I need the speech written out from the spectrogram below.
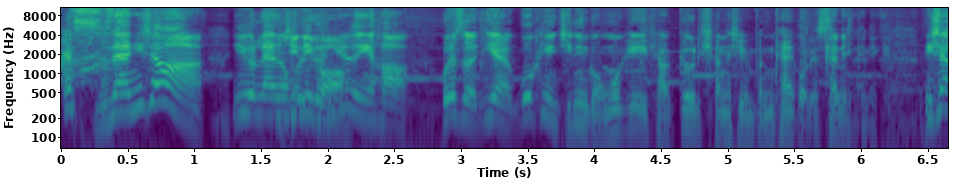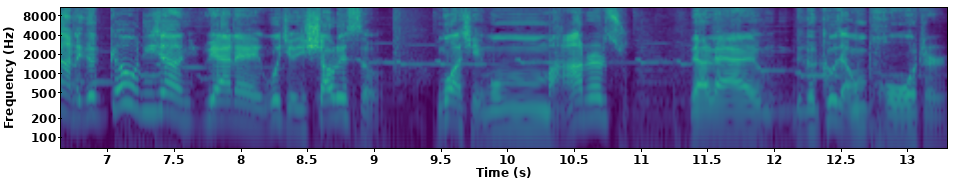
哎，是噻，你想啊，一个男人经历过女人也好，或者是你看，我肯定经历过，我跟一条狗强行分开过的事。肯定肯定肯定。你想啊那个狗，你想原来我就小的时候，我要去我妈那儿住，然后呢，那个狗在我们婆这儿。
